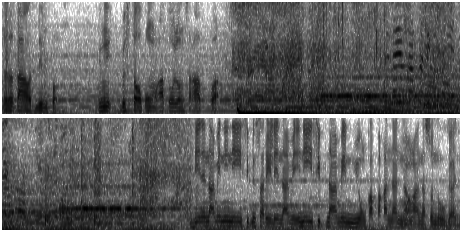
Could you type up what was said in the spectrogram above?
Natatakot din po. Yung gusto ko pong makatulong sa kapwa. Sila yung nasa likod ng Hindi na namin iniisip yung sarili namin. Iniisip namin yung kapakanan ng mga nasunugan.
